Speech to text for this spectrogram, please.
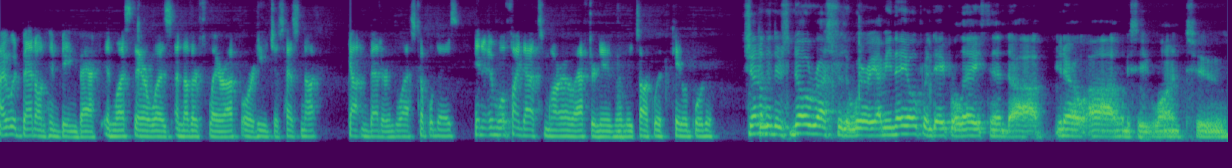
I would bet on him being back unless there was another flare up or he just has not gotten better in the last couple days. And, and we'll find out tomorrow afternoon when we talk with Caleb Porter. Gentlemen, there's no rush for the weary. I mean, they opened April 8th, and, uh, you know, uh, let me see, one, two,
